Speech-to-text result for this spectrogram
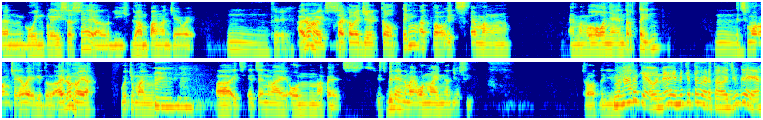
and going places-nya ya lebih gampangan cewek. Hmm, oke. I don't know, it's psychological thing atau it's emang emang law-nya entertain, Hmm. it's more on cewek gitu loh. I don't know ya. Gue cuman Mhm. uh, it's it's in my own apa ya? It's it's been in my own mind aja sih. Throughout the years. Menarik ya Un ya, ini kita baru tahu juga ya.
